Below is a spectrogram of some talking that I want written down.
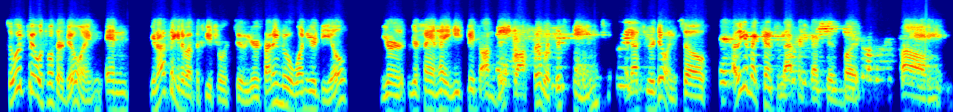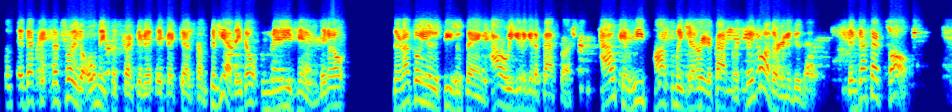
So it would fit with what they're doing, and you're not thinking about the future with Suh. You're signing to a one year deal you're you're saying, hey, he fits on this roster with this team, and that's what you're doing. So I think it makes sense from that perspective. But um, that's that's really the only perspective it, it makes sense from. Because yeah, they don't need him. They don't. They're not going into the season saying, how are we going to get a pass rush? How can we possibly generate a pass rush? They know how they're going to do that. They've got that solved.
